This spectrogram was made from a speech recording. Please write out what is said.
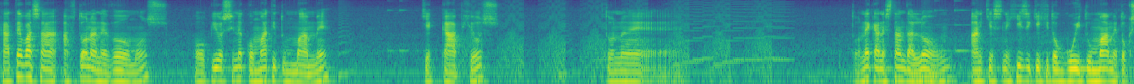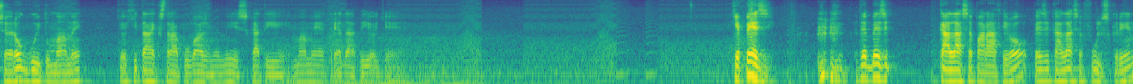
Κατέβασα αυτόν εδώ όμως, ο οποίος είναι κομμάτι του MAME και κάποιος τον ε, τον έκανε standalone, αν και συνεχίζει και έχει το GUI του MAME, το ξερό GUI του MAME και όχι τα έξτρα που βάζουμε εμείς, κάτι MAME 32 και... Και παίζει. Δεν παίζει καλά σε παράθυρο, παίζει καλά σε full screen,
